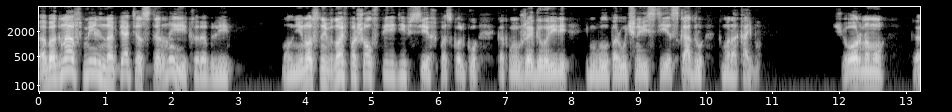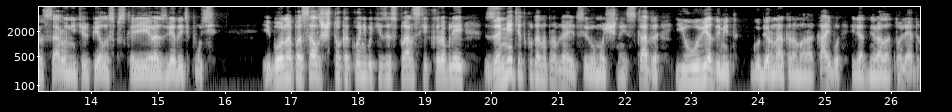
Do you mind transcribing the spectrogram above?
Обогнав миль на пять остальные корабли, Молниеносный вновь пошел впереди всех, поскольку, как мы уже говорили, ему было поручено вести эскадру к Маракайбу. Черному корсару не терпелось поскорее разведать путь, ибо он опасался, что какой-нибудь из испанских кораблей заметит, куда направляется его мощная эскадра, и уведомит губернатора Маракайбу или адмирала Толедо.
